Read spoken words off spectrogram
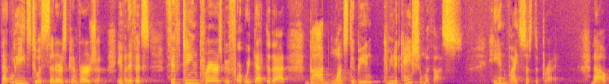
that leads to a sinner's conversion. Even if it's 15 prayers before we get to that, God wants to be in communication with us. He invites us to pray. Now,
